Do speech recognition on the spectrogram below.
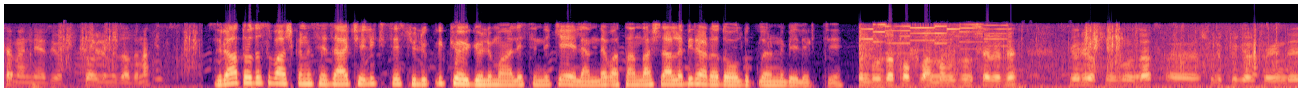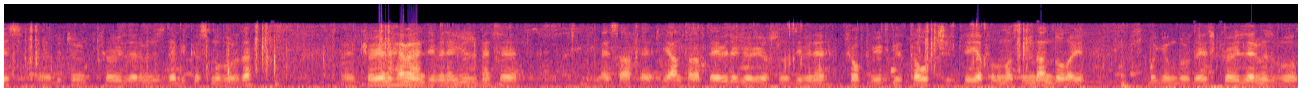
temenni ediyoruz köylümüz adına. Ziraat Odası Başkanı Sezer Çelik ise Sülüklüköy Gölü Mahallesi'ndeki eylemde vatandaşlarla bir arada olduklarını belirtti. Burada toplanmamızın sebebi görüyorsunuz burada e, Sülüklü Göl köyündeyiz. E, bütün köylülerimiz de bir kısmı burada. E, köyün hemen dibine 100 metre mesafe yan tarafta evi de görüyorsunuz dibine çok büyük bir tavuk çiftliği yapılmasından dolayı bugün buradayız. Köylülerimiz bu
